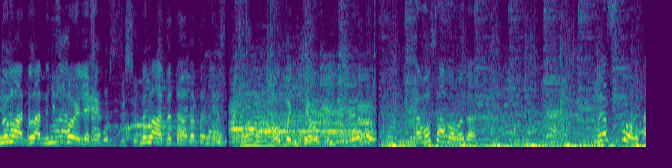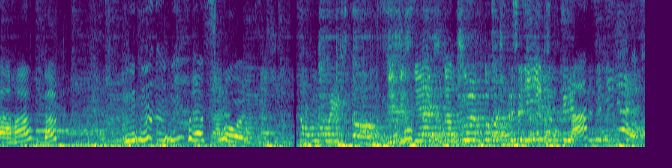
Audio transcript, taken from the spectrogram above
Ну ладно, ладно, не спойлеры. Ну ладно, да, да, да. Не... Опаньки, опаньки. Того самого, да. Спорт, ага, да? Про спорт. Не стесняйся, танцуем, кто хочет присоединиться, вперед, присоединяйтесь.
